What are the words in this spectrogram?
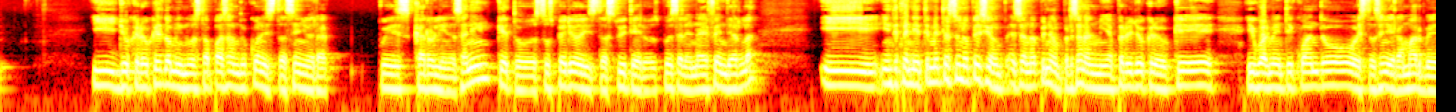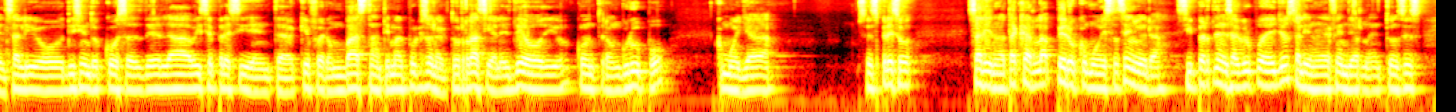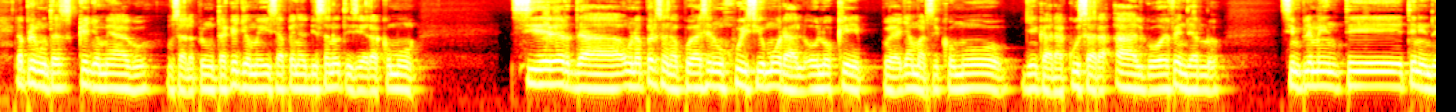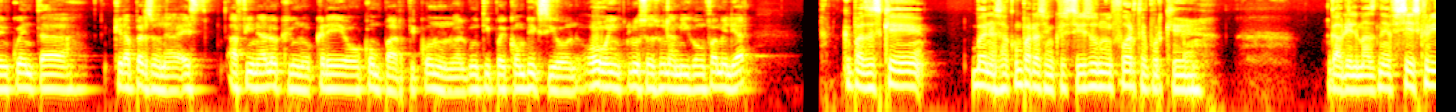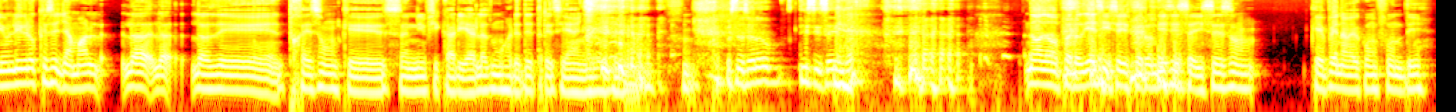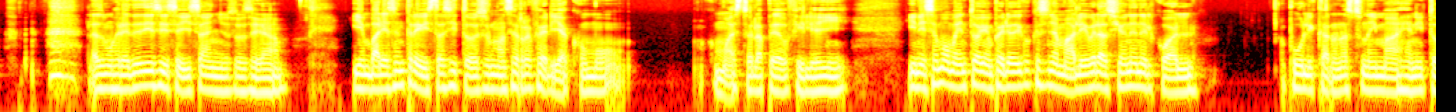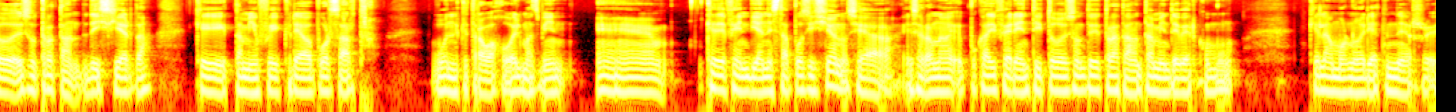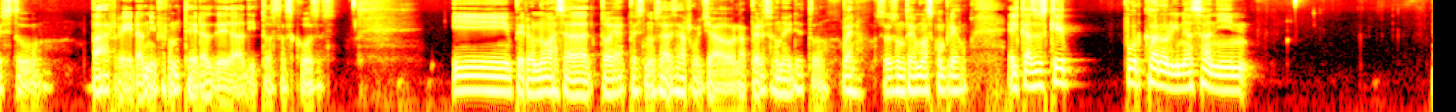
Y yo creo que lo mismo está pasando con esta señora, pues Carolina Sanín, que todos estos periodistas tuiteros pues salen a defenderla. Y independientemente es una opinión, es una opinión personal mía, pero yo creo que igualmente cuando esta señora Marvel salió diciendo cosas de la vicepresidenta que fueron bastante mal porque son actos raciales de odio contra un grupo, como ella se expresó, salieron a atacarla, pero como esta señora sí pertenece al grupo de ellos, salieron a defenderla. Entonces, la pregunta es que yo me hago, o sea, la pregunta que yo me hice apenas vi esta noticia era como si de verdad una persona puede hacer un juicio moral o lo que pueda llamarse como llegar a acusar a algo o defenderlo, simplemente teniendo en cuenta que la persona es afina a lo que uno cree o comparte con uno algún tipo de convicción o incluso es un amigo o un familiar. Lo que pasa es que bueno, esa comparación que usted hizo es muy fuerte porque Gabriel Masnev sí escribió un libro que se llama Las la, de Treson, que significaría las mujeres de 13 años. usted solo 16, ¿no? no, no, pero 16, fueron 16, eso. Qué pena, me confundí. Las mujeres de 16 años, o sea. Y en varias entrevistas y todo eso más se refería como, como a esto de la pedofilia y y en ese momento había un periódico que se llamaba Liberación en el cual publicaron hasta una imagen y todo eso tratando de izquierda que también fue creado por Sartre o en el que trabajó él más bien eh, que defendían esta posición o sea esa era una época diferente y todo eso donde trataban también de ver como que el amor no debería tener esto barreras ni fronteras de edad y todas estas cosas y, pero no, sea, todavía pues no se ha desarrollado la persona y de todo. Bueno, eso es un tema más complejo. El caso es que por Carolina Sanín,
